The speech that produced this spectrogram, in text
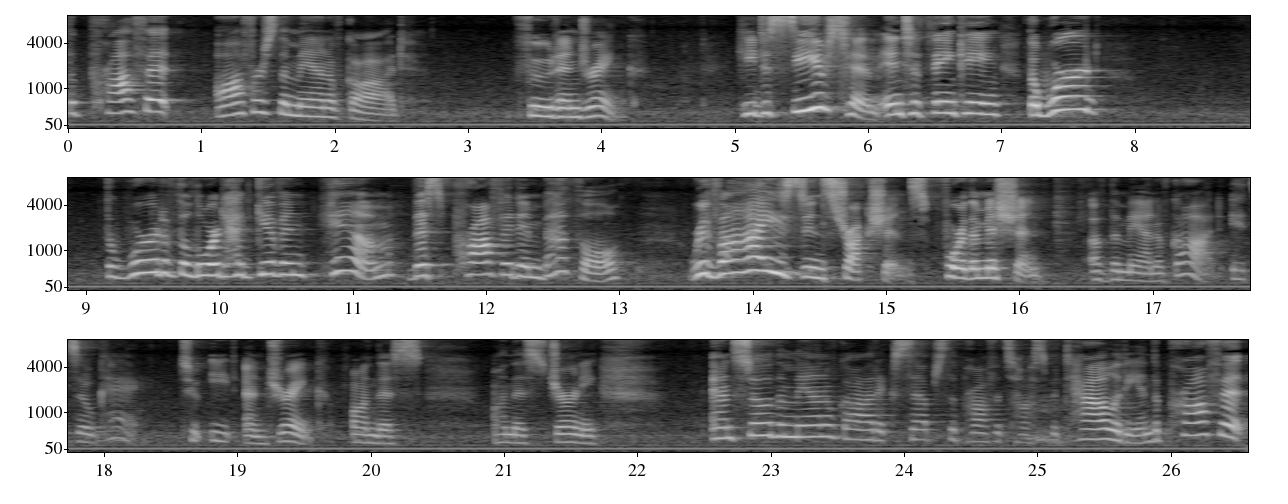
the prophet offers the man of God food and drink. He deceives him into thinking the word the word of the Lord had given him, this prophet in Bethel, revised instructions for the mission of the man of God. It's okay to eat and drink on this on this journey. And so the man of God accepts the prophet's hospitality and the prophet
